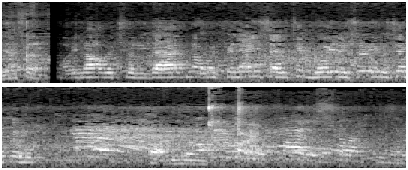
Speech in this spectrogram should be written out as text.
Yes, sir. You're not with Trinidad, not with Trinidad. You said you go, you said you said, Fuck you.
